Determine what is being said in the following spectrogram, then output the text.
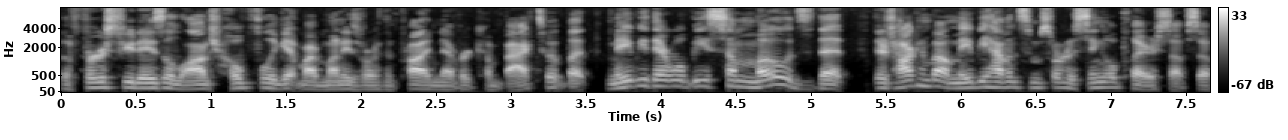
the first few days of launch, hopefully get my money's worth and probably never come back to it. But maybe there will be some modes that they're talking about maybe having some sort of single player stuff. So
